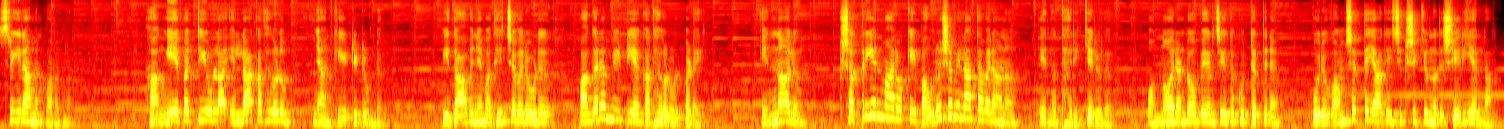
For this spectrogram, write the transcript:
ശ്രീരാമൻ പറഞ്ഞു അങ്ങയെ പറ്റിയുള്ള എല്ലാ കഥകളും ഞാൻ കേട്ടിട്ടുണ്ട്. പിതാവിനെ വധിച്ചവരോട് പകരം വീട്ടിയ കഥകൾ ഉൾപ്പെടെ. എന്നാലും ക്ഷത്രിയന്മാരൊക്കെ പൗരുഷമില്ലാത്തവരാണ് എന്ന് ധരിക്കരുത്. ഒന്നോ രണ്ടോ പേർ ചെയ്ത കുറ്റത്തിന് ഒരു വംശത്തെയാകെ ശിക്ഷിക്കുന്നത് ശരിയല്ല.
